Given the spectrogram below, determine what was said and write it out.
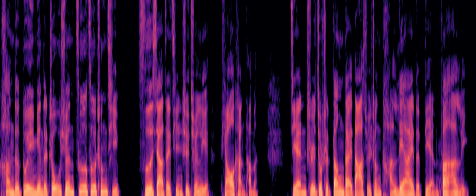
看得对面的周轩啧啧称奇，私下在寝室群里调侃他们，简直就是当代大学生谈恋爱的典范案例。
